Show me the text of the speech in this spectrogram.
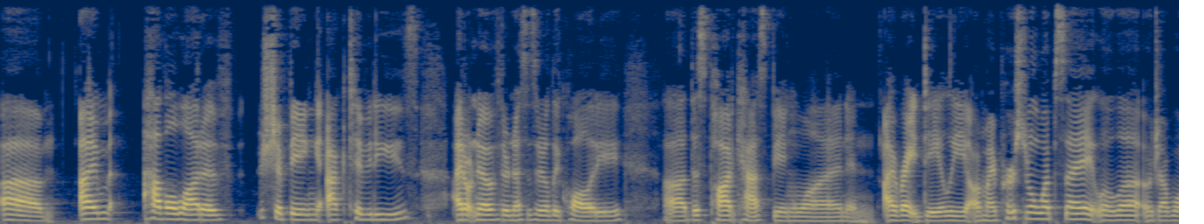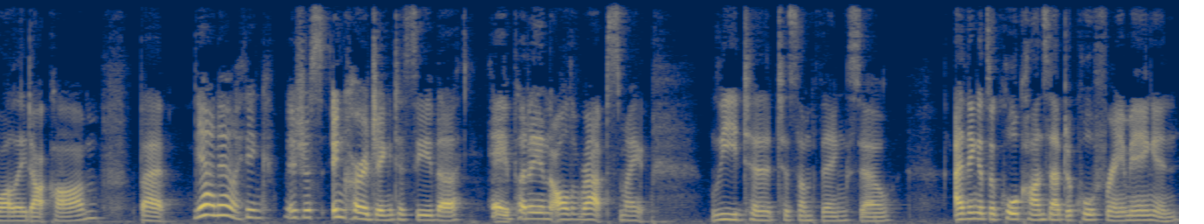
Um, I'm have a lot of shipping activities. I don't know if they're necessarily quality uh, this podcast being one. And I write daily on my personal website, lolaojabwale.com. But yeah, no, I think it's just encouraging to see the, hey, putting in all the reps might lead to, to something. So I think it's a cool concept, a cool framing, and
